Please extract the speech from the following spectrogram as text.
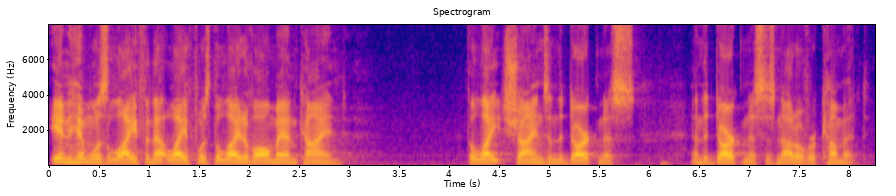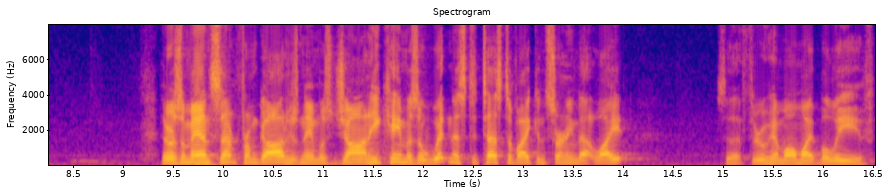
In him was life, and that life was the light of all mankind. The light shines in the darkness, and the darkness has not overcome it. There was a man sent from God whose name was John. He came as a witness to testify concerning that light, so that through him all might believe.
